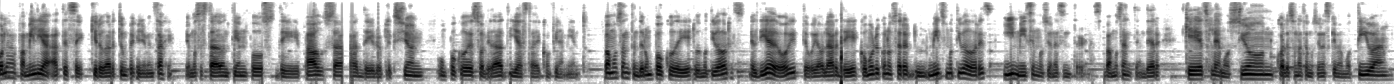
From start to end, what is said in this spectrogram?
Hola familia ATC, quiero darte un pequeño mensaje. Hemos estado en tiempos de pausa, de reflexión, un poco de soledad y hasta de confinamiento. Vamos a entender un poco de los motivadores. El día de hoy te voy a hablar de cómo reconocer mis motivadores y mis emociones internas. Vamos a entender qué es la emoción, cuáles son las emociones que me motivan,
